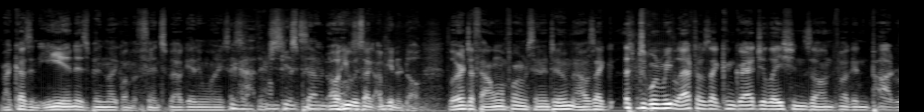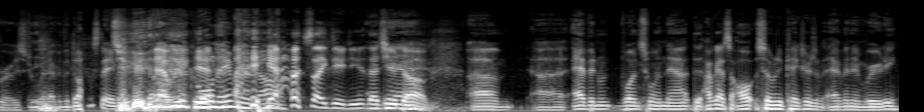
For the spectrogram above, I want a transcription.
my cousin Ian has been like on the fence about getting one. He's like, He's ah, they're I'm just getting expensive." seven Oh, he dogs. was like, I'm getting a dog. Lorenzo found one for him, sent it to him. I was like, when we left, I was like, congratulations on fucking pot roast or whatever the dog's name. is. That would be a cool Yeah. name for a dog. yeah, I was like, dude, you, that's your Yeah. dog. Um, uh, Evan wants one now. I've got so, all, so many pictures of Evan and Rudy.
